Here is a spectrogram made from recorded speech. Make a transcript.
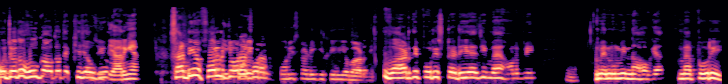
ਉਹ ਜਦੋਂ ਹੋਊਗਾ ਉਦੋਂ ਦੇਖੀ ਜਾਊਗੀ ਤੁਸੀਂ ਤਿਆਰੀਆਂ? ਸਾਡੀਆਂ ਫੁੱਲ ਜੋਰਾਂ ਸ਼ੋਰਾਂ ਨਾਲ ਪੂਰੀ ਸਟੱਡੀ ਕੀਤੀ ਹੋਈ ਹੈ ਵਾਰਡ ਦੀ। ਵਾਰਡ ਦੀ ਪੂਰੀ ਸਟੱਡੀ ਹੈ ਜੀ। ਮੈਂ ਹੁਣ ਵੀ ਮੈਨੂੰ ਮਹੀਨਾ ਹੋ ਗਿਆ। ਮੈਂ ਪੂਰੀ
